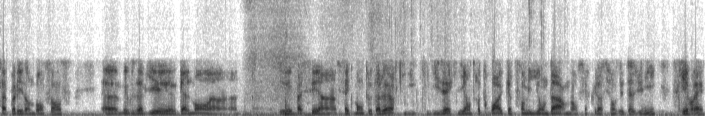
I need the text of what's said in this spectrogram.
ça peut aller dans le bon sens. Euh, mais vous aviez également un, un- vous avez passé un segment tout à l'heure qui, qui disait qu'il y a entre 3 et 400 millions d'armes en circulation aux États-Unis, ce qui est vrai.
